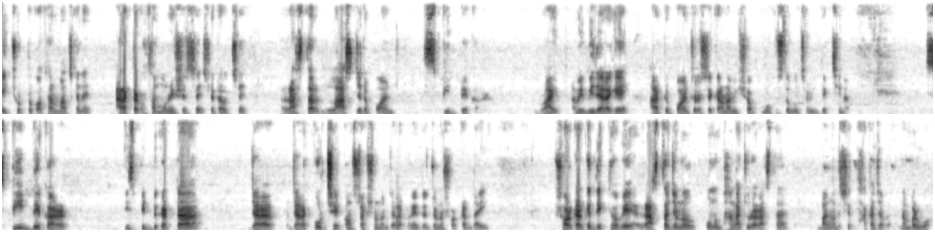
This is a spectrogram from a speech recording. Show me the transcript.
এই ছোট্ট কথার মাঝখানে আরেকটা কথা মনে এসেছে, সেটা হচ্ছে রাস্তার লাস্ট যেটা পয়েন্ট স্পিড ব্রেকার রাইট আমি বিদায়ের আগে আরেকটা পয়েন্ট চলে এসেছে, কারণ আমি সব মুখস্থ বলছি, আমি দেখছি না। স্পিড ব্রেকার স্পিড ব্রেকারটা যারা যারা করছে কনস্ট্রাকশন যারা মানে এটার জন্য সরকার দায়ী, সরকারকে দেখতে হবে রাস্তা যেন কোনো ভাঙাচোরা রাস্তা বাংলাদেশে থাকা যাবে না। নাম্বার ওয়ান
